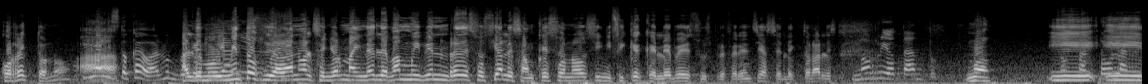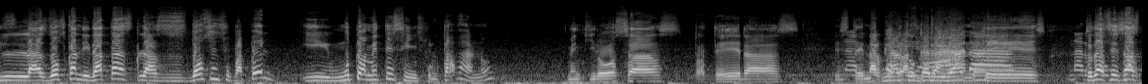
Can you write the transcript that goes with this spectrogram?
correcto, ¿no? les tocaba, ¿no? al de Movimiento Ciudadano, al señor Mainés, le va muy bien en redes sociales, aunque eso no signifique que eleve sus preferencias electorales. No rió tanto. No, y, las dos candidatas, las dos en su papel, y mutuamente se insultaban, ¿no? Mentirosas, rateras, este, narcotraficantes, todas esas,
